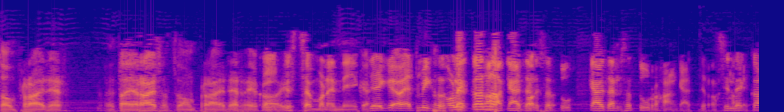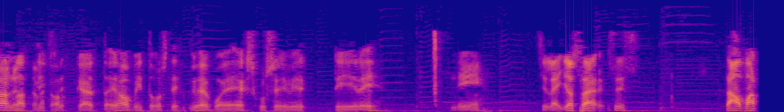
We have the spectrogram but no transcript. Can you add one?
Tomb Raider Tai Rise of Tomb Raider, joka Niin. on just semmonen niinkö... Eikö, että miksi Oli oli kannat- käytännössä, tu, käytännössä turhaan käytti rahaa. Sille kannattiko käyttää ihan vitusti yhden vuoden eksklusiividiiliä. Niin. Sille, jos sä, siis... Tää on var,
